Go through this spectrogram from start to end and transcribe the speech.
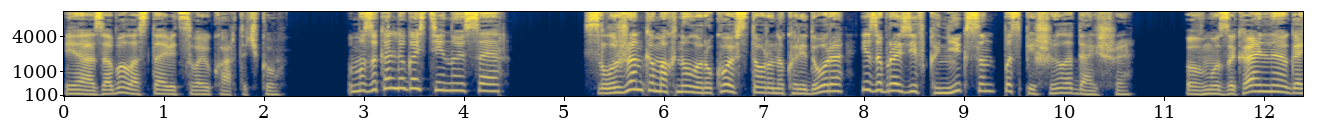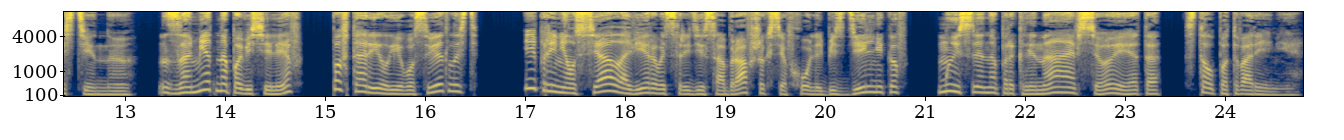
«Я забыл оставить свою карточку». «В музыкальную гостиную, сэр». Служанка махнула рукой в сторону коридора, изобразив Книксон, поспешила дальше. «В музыкальную гостиную». Заметно повеселев, повторил его светлость и принялся лавировать среди собравшихся в холле бездельников, мысленно проклиная все это столпотворение.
